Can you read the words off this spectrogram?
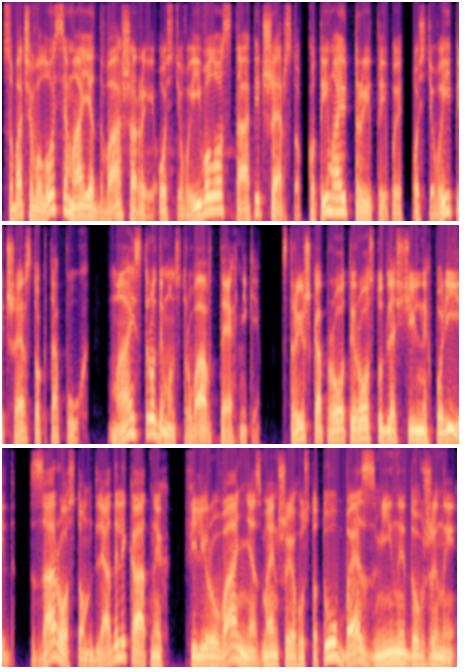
Собаче волосся має два шари: остьовий волос та підшерсток. Коти мають три типи: остьовий, підшерсток та пух. Майстро демонстрував техніки: стрижка проти росту для щільних порід, за ростом для делікатних, філірування зменшує густоту без зміни довжини,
